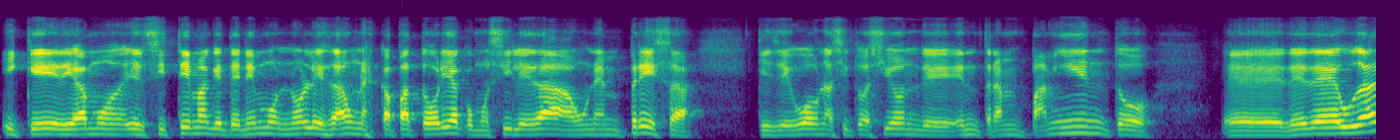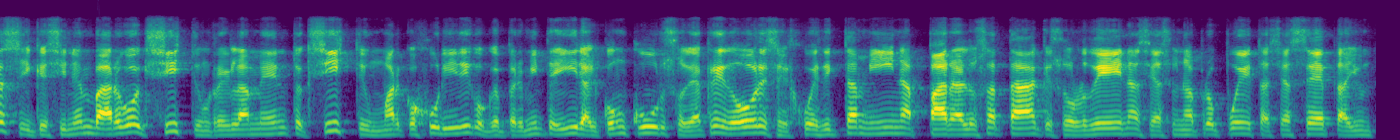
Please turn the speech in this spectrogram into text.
y que, digamos, el sistema que tenemos no les da una escapatoria como si le da a una empresa que llegó a una situación de entrampamiento eh, de deudas y que sin embargo existe un reglamento, existe un marco jurídico que permite ir al concurso de acreedores, el juez dictamina, para los ataques, ordena, se hace una propuesta, se acepta, hay, un,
